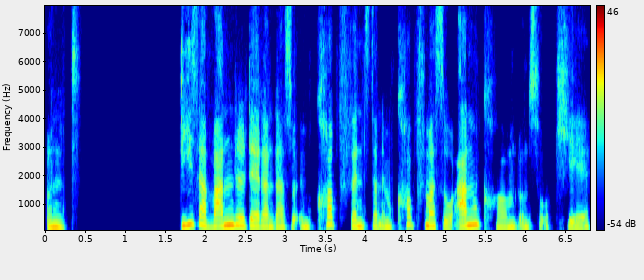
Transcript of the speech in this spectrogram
und dieser Wandel, der dann da so im Kopf, wenn es dann im Kopf mal so ankommt und so, okay,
